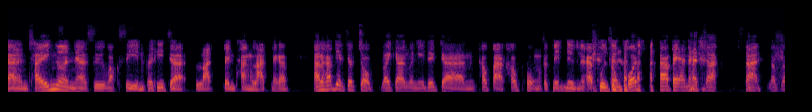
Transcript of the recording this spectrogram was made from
การใช้เงินนะซื้อวัคซีนเพื่อที่จะลัดเป็นทางลัดนะครับเอาละครับเดี๋ยวจะจบรายการวันนี้ด้วยการเข้าปากเข้าพงสักนิดนึงนะครับ คุณทรงพจน์พาไปอาณาจักรสัตว์ แล้วก็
